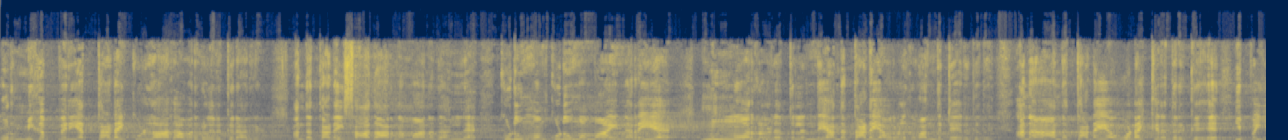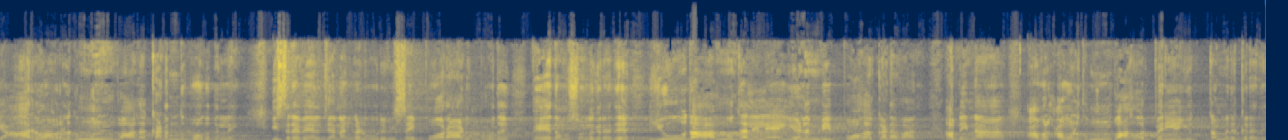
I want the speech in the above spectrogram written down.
ஒரு மிகப்பெரிய தடைக்குள்ளாக அவர்கள் இருக்கிறார்கள். அந்த தடை சாதாரணமானது அல்ல. குடும்பம் குடும்பமாய் நிறைய முன்னோர்களிடத்திலிருந்தே அந்த தடை அவர்களுக்கு வந்துட்டே இருக்குது. ஆனா அந்த தடையை உடைக்கிறதற்கு இப்ப யாரும் அவர்களுக்கு முன்பாக கடந்து போவதில்லை. இஸ்ரவேல் ஜனங்கள் ஒரு விசை போராடும் போது வேதம் சொல்லுகிறது யூதா முதலிலே எழும்பி போக கடவான். அப்படின்னா அவன் அவங்களுக்கு முன்பாக ஒரு பெரிய யுத்தம் இருக்கிறது.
